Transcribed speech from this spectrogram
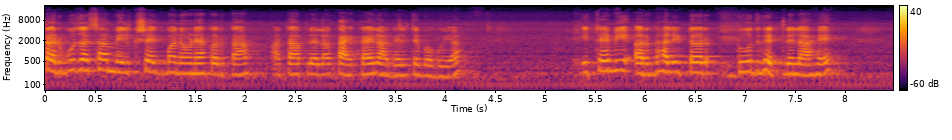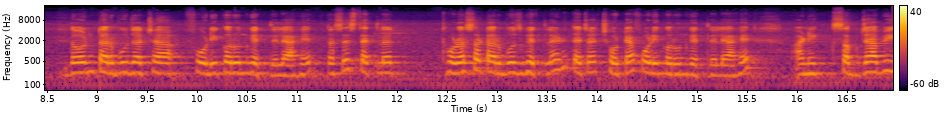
टरबूज असा मिल्कशेक बनवण्याकरता आता आपल्याला काय काय लागेल ते बघूया. इथे मी अर्धा लिटर दूध घेतलेलं आहे. दोन टरबूजाच्या फोडी करून घेतलेल्या आहेत. तसेच त्यातलं थोडंसं टरबूज घेतलं आणि त्याच्या छोट्या फोडी करून घेतलेल्या आहेत. आणि सब्जा बी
